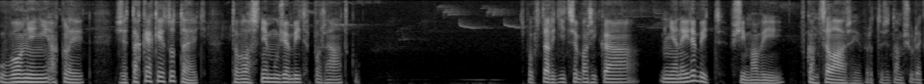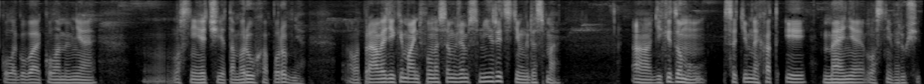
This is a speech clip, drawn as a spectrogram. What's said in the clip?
uvolnění a klid, že tak, jak je to teď, to vlastně může být v pořádku. Spousta lidí třeba říká, mně nejde být všímavý, kanceláři, protože tam všude kolegové kolem mě vlastně ječí, je tam ruch a podobně. Ale právě díky mindfulness se můžeme smířit s tím, kde jsme. A díky tomu se tím nechat i méně vlastně vyrušit.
